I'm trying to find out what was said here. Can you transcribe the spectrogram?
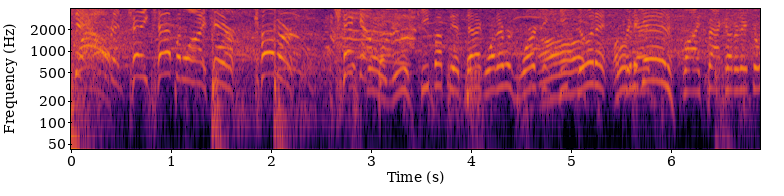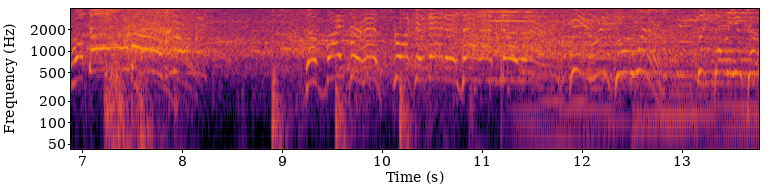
six. Corbin, can he capitalize here? Cover. Kick out. you just keep up the attack. Whatever's working, keep Uh, doing it. Once again, again. slides back underneath the rope. Oh! The Viper has struck, and that is out of nowhere. Here is your winner, the WWE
